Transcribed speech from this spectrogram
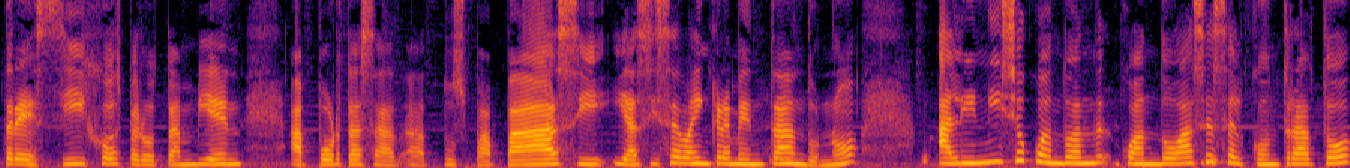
tres hijos, pero también aportas a, tus papás y, así se va incrementando, ¿no? Al inicio, cuando, cuando haces el contrato,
